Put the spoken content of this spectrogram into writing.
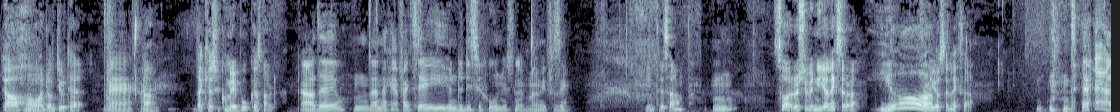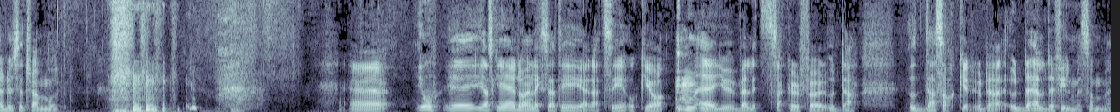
Jaha, du har inte gjort det? här? Nej. Ja. Den kanske kommer i boken snart. Ja, det är jo. mm, Den är faktiskt i- under diskussion just nu, men vi får se. Intressant. Mm. Så, då kör vi nya läxor då. Får Ja! du ge oss en läxa? Det här du sett fram emot. eh, jo, eh, jag ska ge då en läxa till er att se och jag är ju väldigt sucker för udda, udda saker, udda, udda äldre filmer som, eh,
